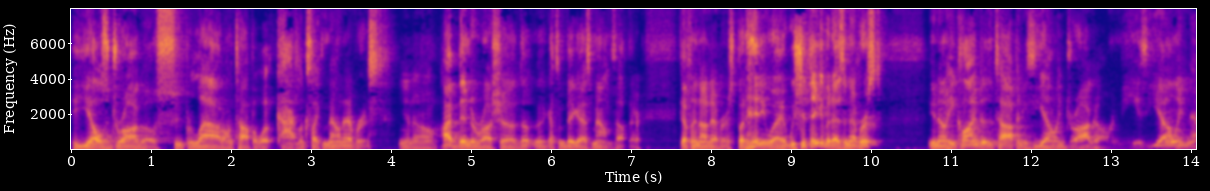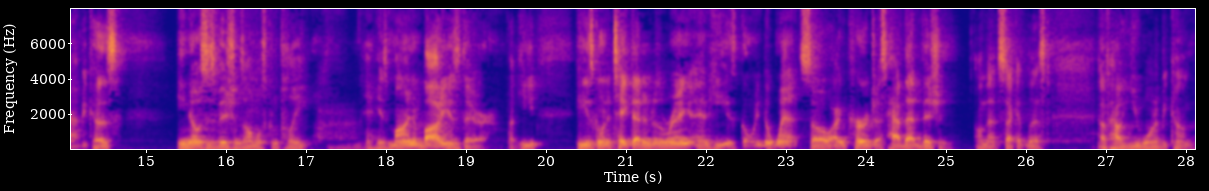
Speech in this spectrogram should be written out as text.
he yells Drago super loud on top of what, God, looks like Mount Everest. You know, I've been to Russia. They got some big ass mountains out there. Definitely not Everest. But anyway, we should think of it as an Everest. You know, he climbed to the top and he's yelling Drago. And he's yelling that because he knows his vision's almost complete and his mind and body is there, but he, he is going to take that into the ring and he is going to win. So I encourage us, have that vision on that second list of how you want to become.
